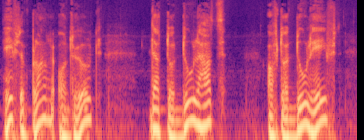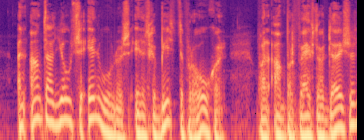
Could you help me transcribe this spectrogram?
heeft een plan onthuld dat tot doel had of tot doel heeft een aantal Joodse inwoners in het gebied te verhogen van amper 50.000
